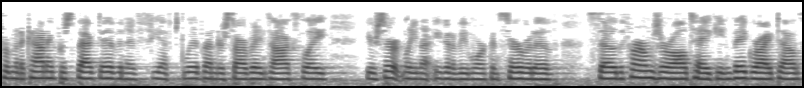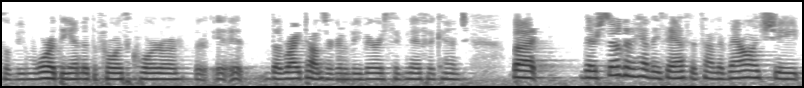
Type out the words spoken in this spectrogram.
from an accounting perspective, and if you have to live under Sarbanes-Oxley, you're certainly not, you're going to be more conservative. So the firms are all taking big write-downs. There'll be more at the end of the fourth quarter. It, it, the write-downs are going to be very significant. But they're still going to have these assets on their balance sheet,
